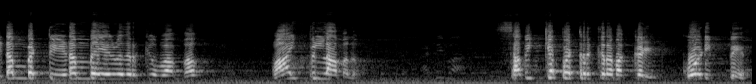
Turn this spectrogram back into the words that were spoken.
இடம்பெற்று இடம்பெயர்வதற்கு வாய்ப்பில்லாமலும் சபிக்கப்பட்டிருக்கிற மக்கள் கோடி பேர்.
